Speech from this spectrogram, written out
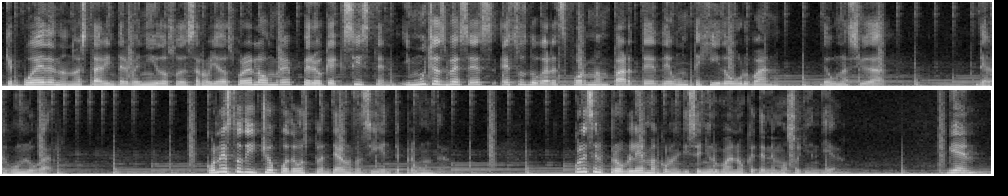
que pueden o no estar intervenidos o desarrollados por el hombre, pero que existen y muchas veces estos lugares forman parte de un tejido urbano, de una ciudad, de algún lugar. Con esto dicho, podemos plantearnos la siguiente pregunta. ¿Cuál es el problema con el diseño urbano que tenemos hoy en día? Bien,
